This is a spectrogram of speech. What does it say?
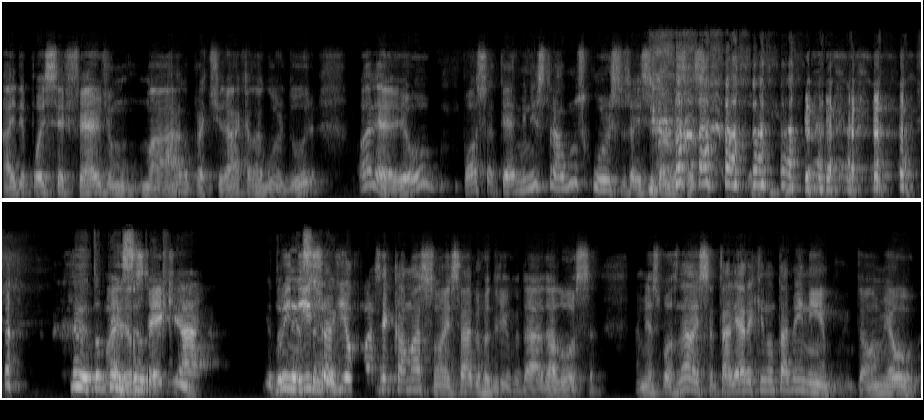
aí depois você ferve um- uma água para tirar aquela gordura. Olha, eu posso até ministrar alguns cursos aí, se for necessário. Não, eu tô Mas eu pensando sei aqui, que a, no pensando início aqui- havia algumas reclamações, sabe, Rodrigo, da, da louça. A minha esposa, não, esse talher aqui não está bem limpo. Então, meu,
